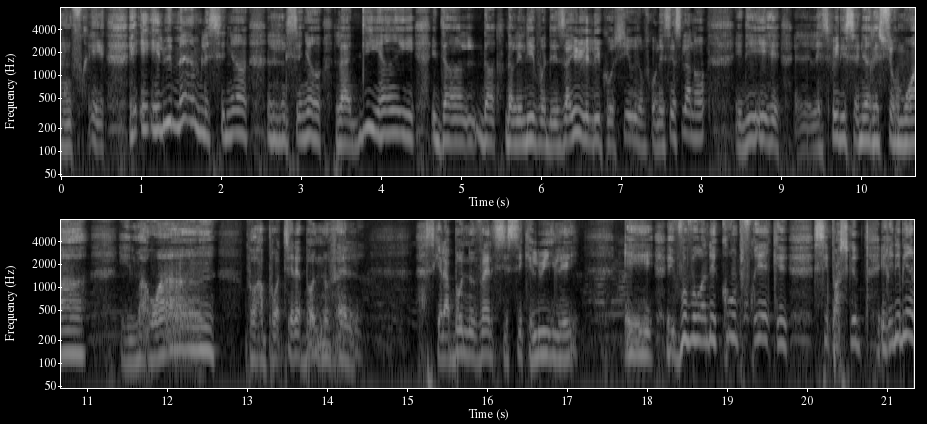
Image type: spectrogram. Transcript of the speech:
mon frère, et, lui-même, le Seigneur le Seigneur l'a dit hein, dans, dans, dans, les livres d'Ésaïe, et Luc aussi, vous connaissez cela, non? Il dit, l'Esprit du Seigneur est sur moi, il m'a oint pour apporter les bonnes nouvelles. Parce que la bonne nouvelle, c'est ce que lui, il est. Et, vous vous rendez compte, frère, que c'est parce que, et regardez bien,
